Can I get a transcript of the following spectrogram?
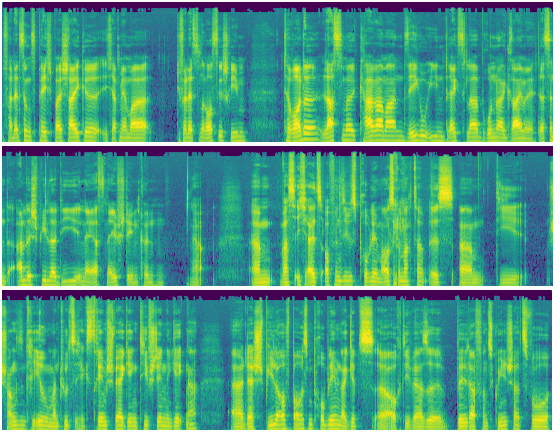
Verletzungspech bei Schalke. Ich habe mir mal die Verletzten rausgeschrieben. Terodde, Lasme, Karaman, Seguin, Drexler, Brunner, Greimel. Das sind alle Spieler, die in der ersten Elf stehen könnten. Ja. Ähm, was ich als offensives Problem ausgemacht habe, ist ähm, die Chancenkreierung. Man tut sich extrem schwer gegen tiefstehende Gegner. Äh, der Spielaufbau ist ein Problem. Da gibt es äh, auch diverse Bilder von Screenshots, wo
